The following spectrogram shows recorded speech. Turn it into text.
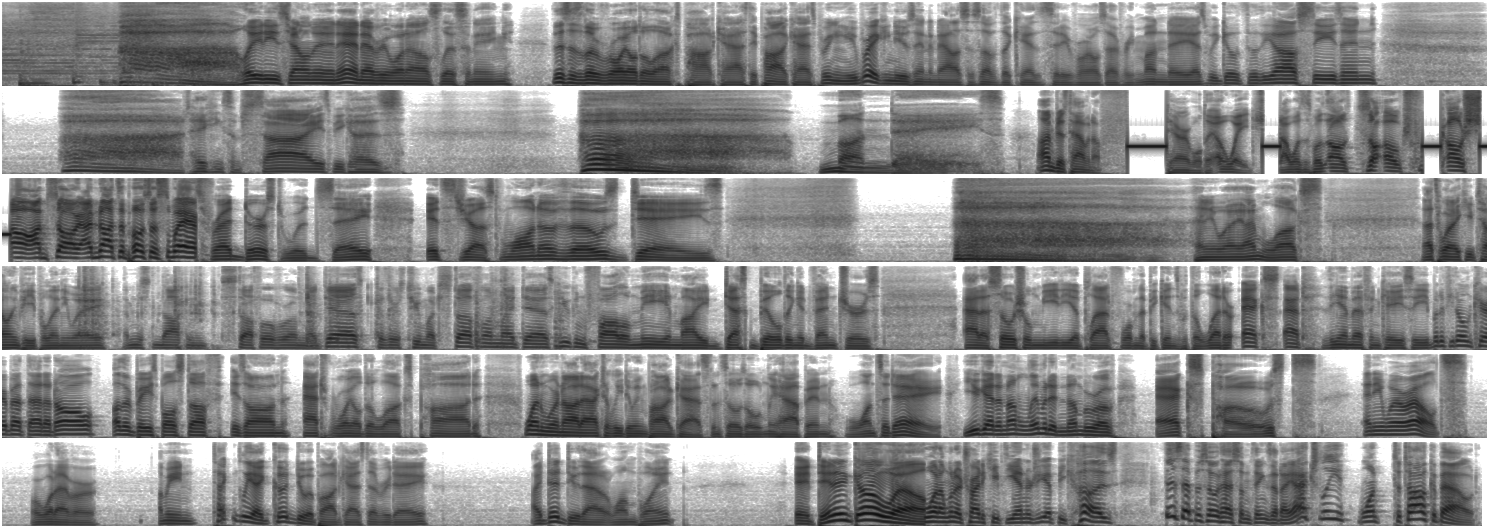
ladies, gentlemen, and everyone else listening. This is the Royal De Lux Podcast, a podcast bringing you breaking news and analysis of the Kansas City Royals every Monday as we go through the off season. Taking some sighs because Mondays. I'm just having a f- terrible day. Oh wait, I wasn't supposed. Oh, so, oh, f- oh, sh- oh, I'm sorry. I'm not supposed to swear. As Fred Durst would say, it's just one of those days. anyway, I'm Lux. That's what I keep telling people anyway. I'm just knocking stuff over on my desk because there's too much stuff on my desk. You can follow me in my desk building adventures at a social media platform that begins with the letter X at the MF and KC. But if you don't care about that at all, other baseball stuff is on at Royal De Lux Pod when we're not actively doing podcasts, and those only happen once a day. You get an unlimited number of X posts anywhere else or whatever. I mean, technically, I could do a podcast every day. I did do that at one point it didn't go well. What I'm going to try to keep the energy up because this episode has some things that I actually want to talk about.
